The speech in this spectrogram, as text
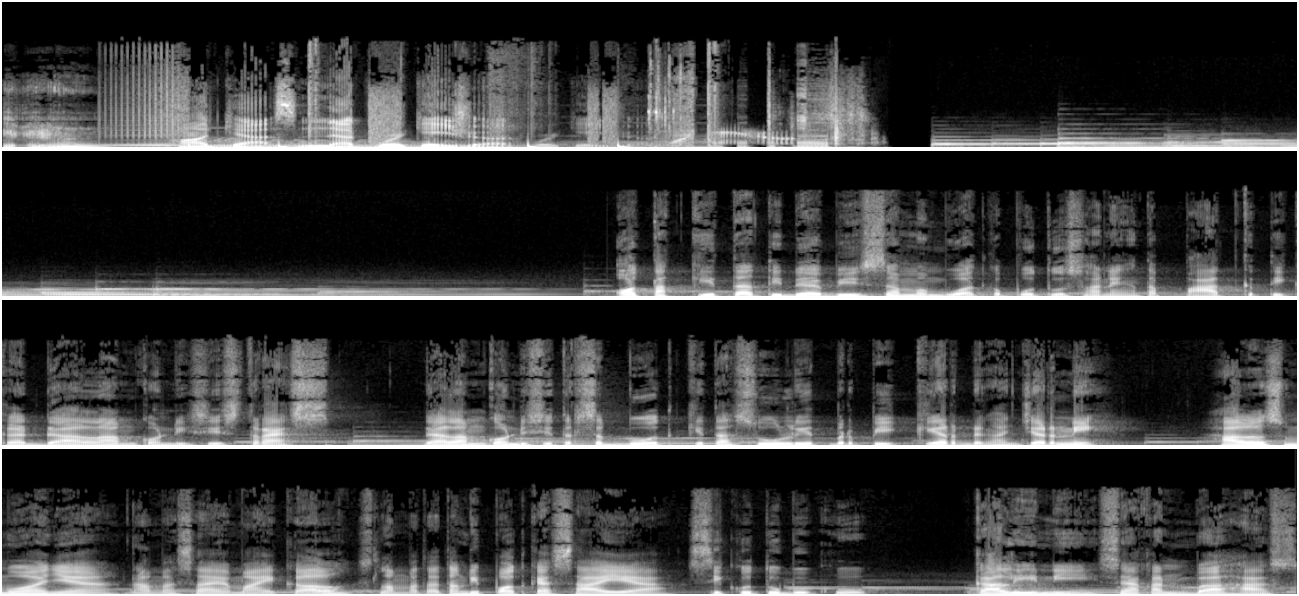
Podcast Network Asia. Otak kita tidak bisa membuat keputusan yang tepat ketika dalam kondisi stres. Dalam kondisi tersebut, kita sulit berpikir dengan jernih. Halo semuanya, nama saya Michael. Selamat datang di podcast saya, Sikutu Buku. Kali ini saya akan bahas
